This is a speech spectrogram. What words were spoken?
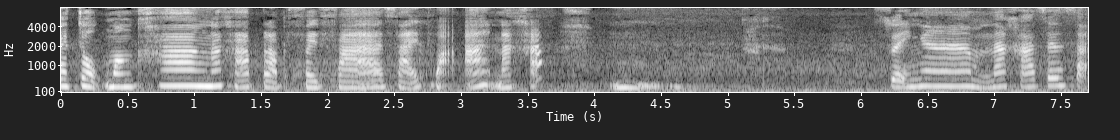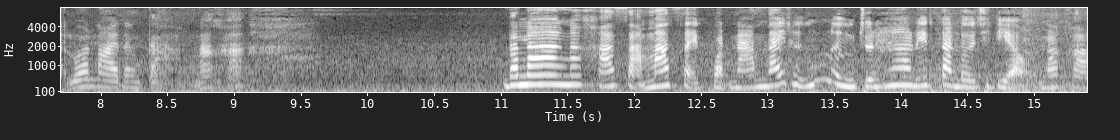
ระจกมองข้างนะคะ ปรับไฟฟ้าซ้ายขวานะคะ อืม สวยงามนะคะ เส้นสายลวดลายต่างๆนะคะ ด้านล่างนะคะสามารถใส่ขวดน้ำได้ถึง 1.5 ลิตรกันเลยทีเดียวนะคะ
